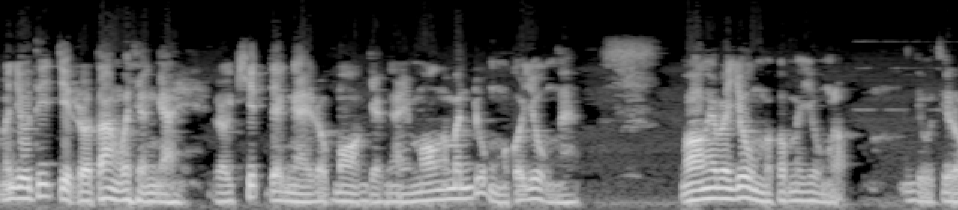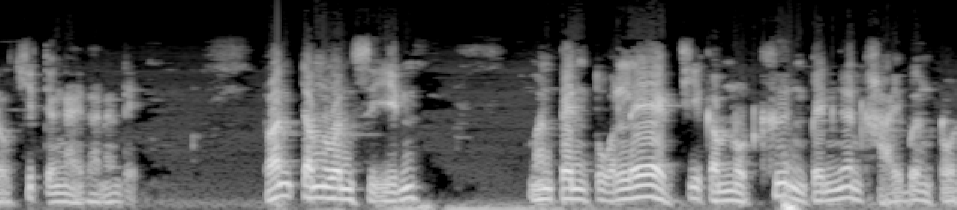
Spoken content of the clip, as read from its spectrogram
มันอยู่ที่จิตเราตั้งไว้ยังไง เราคิดยังไง เรามองยังไง มองให้มันยุ่งมันก็ยุ่งนะ มองให้ไม่ยุ่งมันก็ไม่ยุ่งหรอก อยู่ที่เราคิดยังไงเท่านั้นเองเพราะจำนวนศีลมันเป็นตัวเลขที่กำหนดขึ้นเป็นเงื่อนไขเบื้องต้น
